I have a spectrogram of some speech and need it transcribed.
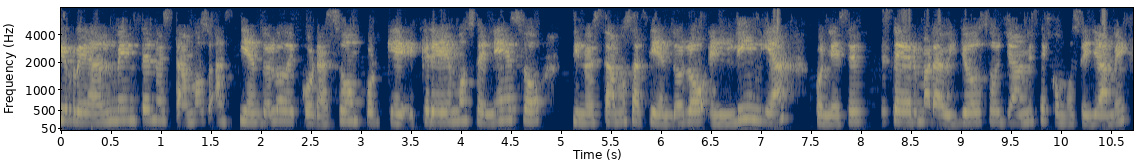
si realmente no estamos haciéndolo de corazón porque creemos en eso, si no estamos haciéndolo en línea con ese ser maravilloso, llámese como se llame,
